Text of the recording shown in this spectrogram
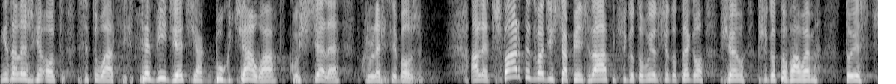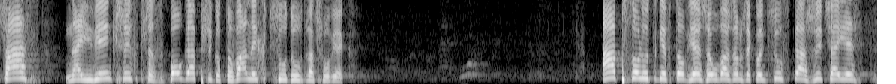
niezależnie od sytuacji. Chce widzieć, jak Bóg działa w kościele, w Królestwie Bożym. Ale czwarte 25 lat, i przygotowując się do tego, się przygotowałem, to jest czas największych przez Boga przygotowanych cudów dla człowieka. Absolutnie w to wierzę. Uważam, że końcówka życia jest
